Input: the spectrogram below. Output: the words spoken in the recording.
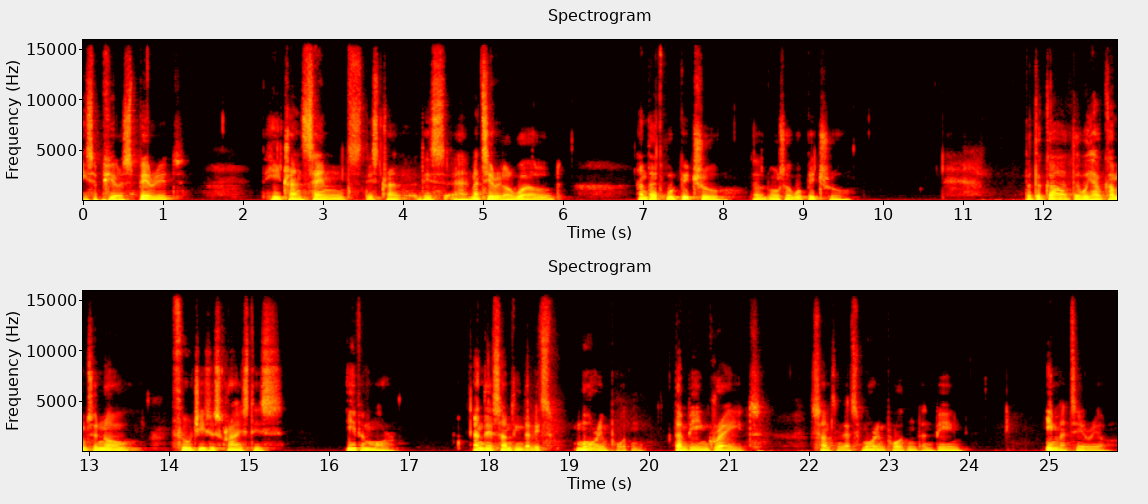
is a pure spirit, he transcends this, tra- this uh, material world, And that would be true. That also would be true. But the God that we have come to know through Jesus Christ is even more. And there's something that is more important than being great, something that's more important than being immaterial.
